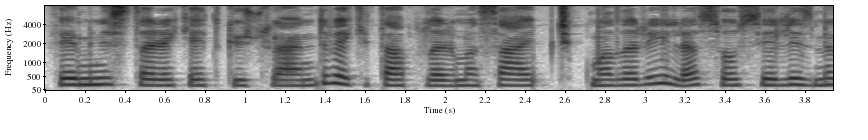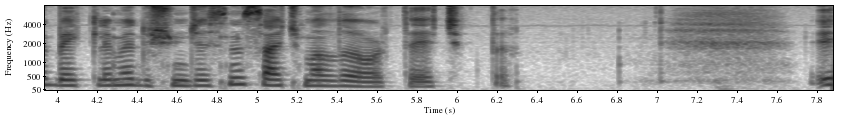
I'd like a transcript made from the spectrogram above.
feminist hareket güçlendi ve kitaplarıma sahip çıkmalarıyla sosyalizmi bekleme düşüncesinin saçmalığı ortaya çıktı. e,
